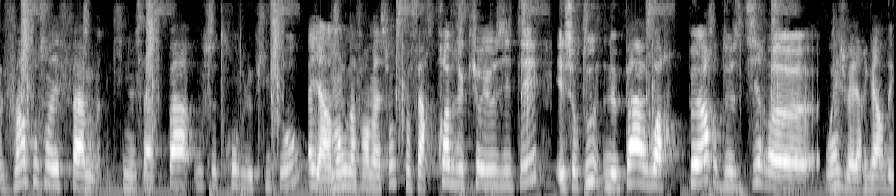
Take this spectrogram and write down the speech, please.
20% des femmes qui ne savent pas où se trouve le clito, il y a un manque d'information. Il faut faire preuve de curiosité et surtout ne pas avoir peur de se dire euh, ouais, je vais aller regarder.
